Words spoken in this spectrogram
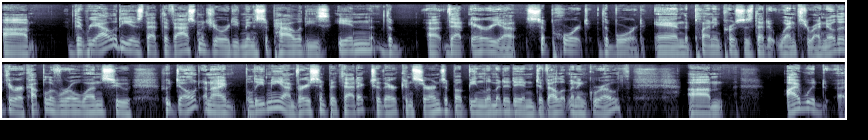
Uh, the reality is that the vast majority of municipalities in the uh, that area support the board and the planning process that it went through. I know that there are a couple of rural ones who who don't, and I believe me, I'm very sympathetic to their concerns about being limited in development and growth. Um, I would uh,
